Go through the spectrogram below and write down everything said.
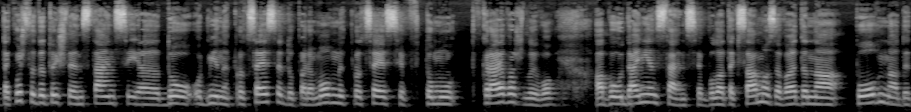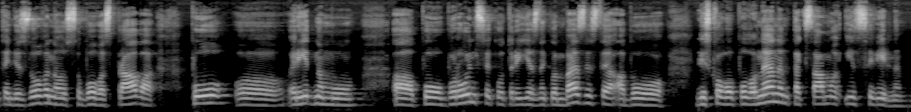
Також це дотична інстанція до обмінних процесів, до перемовних процесів. Тому вкрай важливо, аби у даній інстанції була так само заведена повна деталізована особова справа по о, рідному, а, по оборонці, котрий є зниклим безвісти, або військовополоненим, так само і цивільним.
